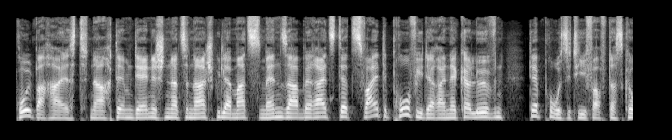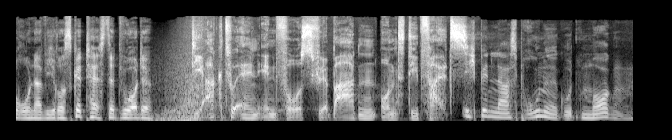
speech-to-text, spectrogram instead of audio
Kohlbacher ist nach dem dänischen Nationalspieler Mats Mensa bereits der zweite Profi der rhein löwen der positiv auf das Coronavirus getestet wurde. Die aktuellen Infos für Baden und die Pfalz. Ich bin Lars Brune, guten Morgen.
